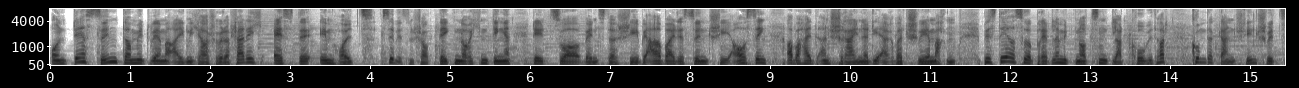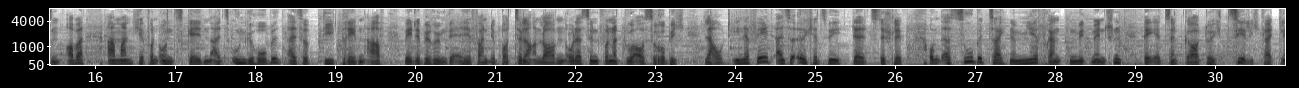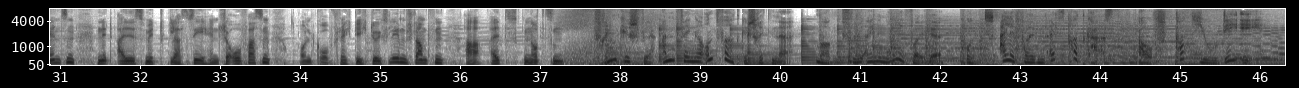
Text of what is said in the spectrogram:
Und der sind, damit wären wir eigentlich auch schon wieder fertig, Äste im Holz. Sie wissen schon, Decknorchen Dinge, die zwar, wenn's da schön bearbeitet sind, schön aussehen, aber halt an Schreiner die Arbeit schwer machen. Bis der so ein Brettler mit Knotzen glatt kobelt hat, kommt er ganz schön schwitzen. Aber auch manche von uns gelten als ungehobelt, also die treten auf wie der berühmte Elefant im Porzellanladen oder sind von Natur aus ruppig. Laut ihnen fehlt also euch jetzt wie der letzte Schliff. Und so bezeichnen mir Franken Mitmenschen, der jetzt nicht gerade durch Zierlichkeit glänzen, nicht alles mit Glacé-Hänsche auffassen und grobschlächtig durchs Leben stampfen, a als Knotzen. Fränkisch für Anfänger und Fortgeschrittene. Morgen früh eine neue Folge. Und alle Folgen als Podcast auf podu.de.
